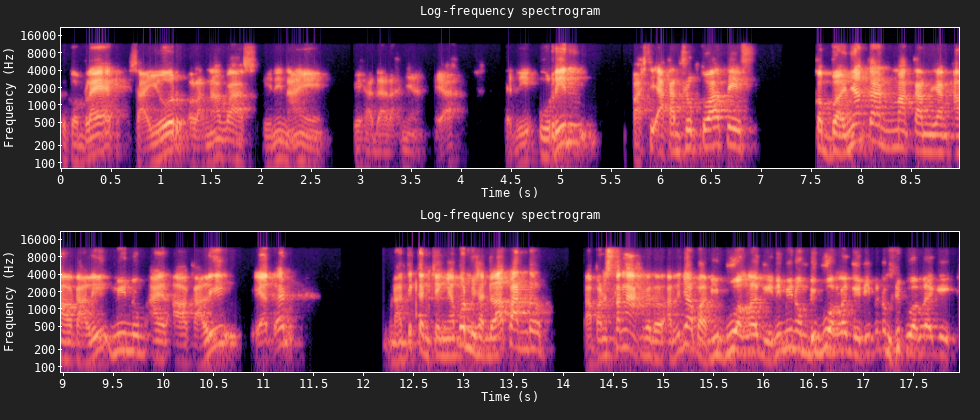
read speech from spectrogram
B kompleks, sayur, olah nafas, ini naik pH darahnya ya. Jadi urin pasti akan fluktuatif. Kebanyakan makan yang alkali, minum air alkali, ya kan, nanti kencingnya pun bisa delapan tuh delapan setengah gitu. Artinya apa? Dibuang lagi, ini minum dibuang lagi, diminum dibuang lagi.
